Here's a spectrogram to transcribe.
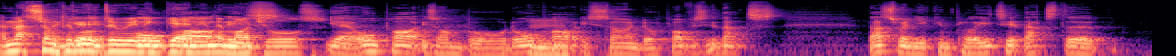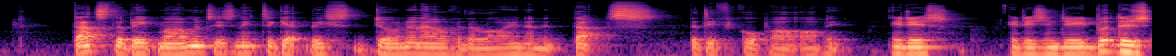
And that's And something we'll do in again in the modules. Yeah, all parties on board, all parties signed up. Obviously, that's that's when you complete it. That's the that's the big moment, isn't it? To get this done and over the line, and that's the difficult part of it. It is. It is indeed. But there's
